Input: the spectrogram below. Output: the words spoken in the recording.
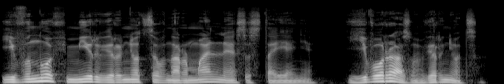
и вновь мир вернется в нормальное состояние. Его разум вернется.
